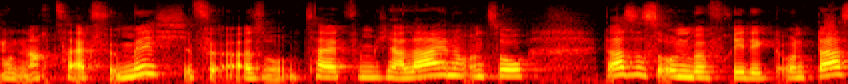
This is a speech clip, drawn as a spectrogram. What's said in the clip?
und nach Zeit für mich, für, also Zeit für mich alleine und so, das ist unbefriedigt. Und das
